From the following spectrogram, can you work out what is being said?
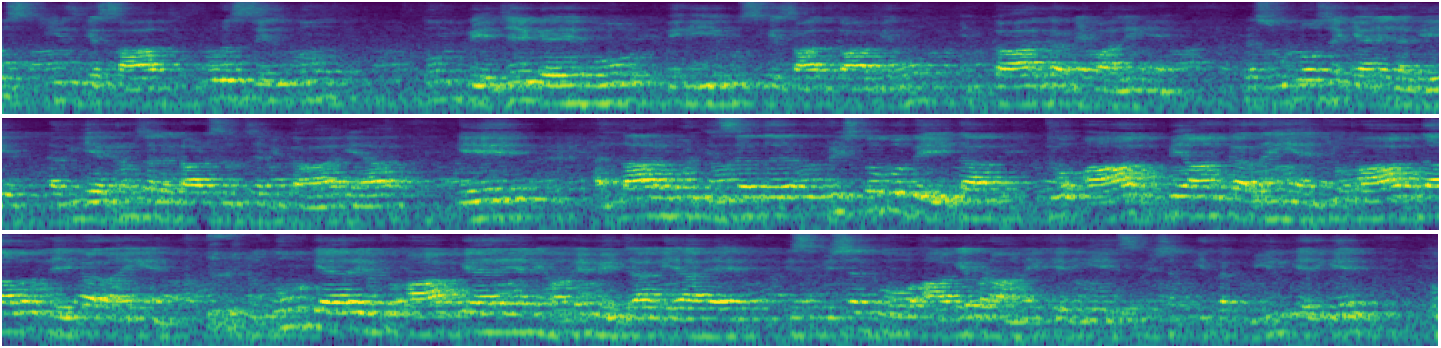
اس چیز کے ساتھ ارسل تم تم بھیجے گئے ہو بھی اس کے ساتھ کافروں انکار کرنے والے ہیں۔ رسولوں سے کہنے لگے، نبی اکرم صلی اللہ علیہ وسلم سے بھی کہا گیا کہ اللہ رب العزت فرشتوں کو بھیجتا جو آپ بیان کر رہے ہیں، جو آپ دعوت لے کر آئے ہیں۔ جو تم کہہ رہے ہو، جو آپ کہہ رہے ہیں کہ ہمیں بھیجا گیا ہے اس مشن کو آگے بڑھانے کے لیے، اس مشن کی تکمیل کے لیے، تو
